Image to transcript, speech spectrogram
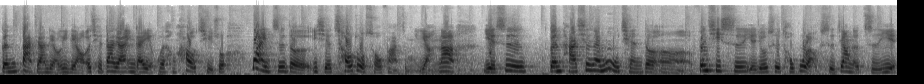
跟大家聊一聊，而且大家应该也会很好奇，说外资的一些操作手法怎么样？那也是。跟他现在目前的呃分析师，也就是投顾老师这样的职业，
